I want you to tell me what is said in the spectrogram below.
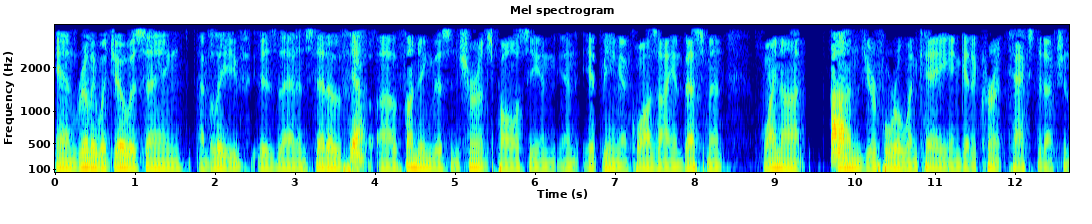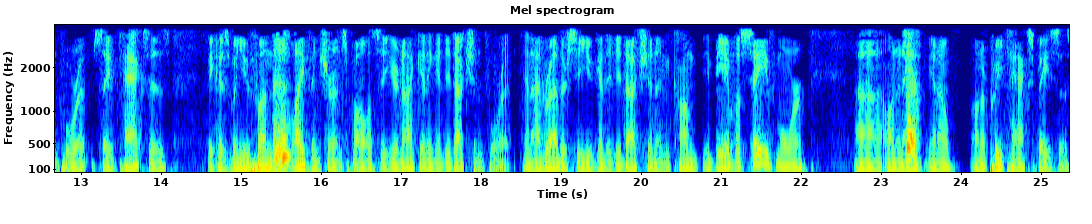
And really, what Joe is saying, I believe, is that instead of Yeah. uh, funding this insurance policy and, and it being a quasi investment, why not Uh-huh. fund your 401k and get a current tax deduction for it, save taxes? Because when you fund that Mhm. life insurance policy, you're not getting a deduction for it. And I'd rather see you get a deduction and com- be able to save more uh, on an Sure. you know on a pre-tax basis.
